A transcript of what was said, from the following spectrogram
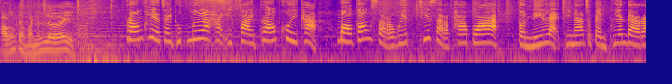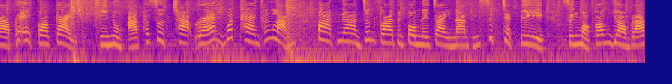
เอาตั้งแต่วันนั้นเลย พร้อมเคลียร์ใจทุกเมื่อหากอีกฝ่ายพร้อมคุยค่ะหมอก้องสารวิทย์ที่สารภาพว่า ตนนี้แหละที่น่าจะเป็นเพื่อนดาราพระเอกกอไก่ ที่หนุ่มอาร์ตพระสุดฉะแรงว่าแทงข้างหลัง ดงานจนกลายเป็นปมในใจนานถึง 17 ปี ซึ่งหมอกล้องยอมรับ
